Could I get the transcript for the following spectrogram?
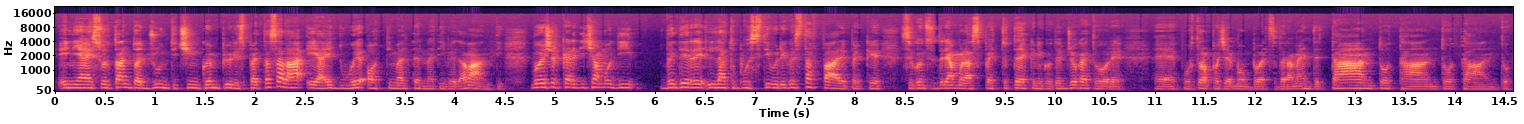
e ne hai soltanto aggiunti 5 in più rispetto a Salah e hai due ottime alternative davanti. Voglio cercare diciamo di vedere il lato positivo di questo affare perché se consideriamo l'aspetto tecnico del giocatore eh, purtroppo ci abbiamo perso veramente tanto tanto tanto.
